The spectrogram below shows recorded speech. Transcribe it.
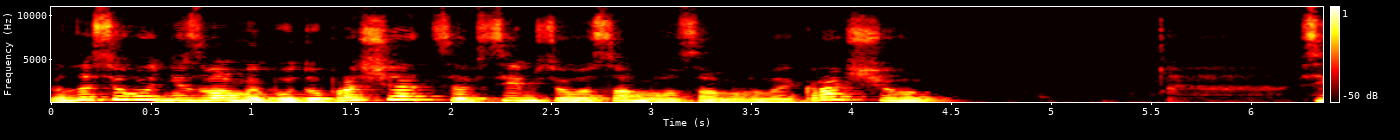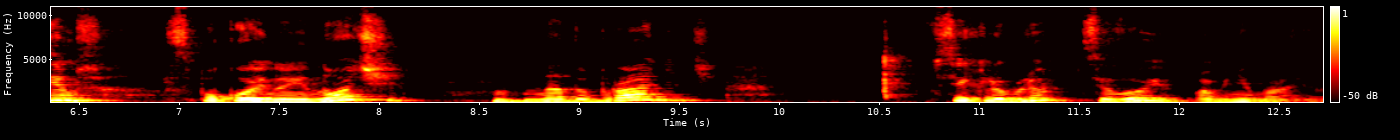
А на сьогодні з вами буду прощатися. Всім всього самого-самого найкращого. Всім спокійної ночі, на добраніч. Всіх люблю, цілую, обнімаю.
